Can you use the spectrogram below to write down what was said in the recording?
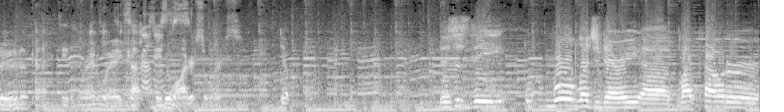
food. Okay, see that right away. Got to see the water source. Yep. This is the world legendary uh, Black Powder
